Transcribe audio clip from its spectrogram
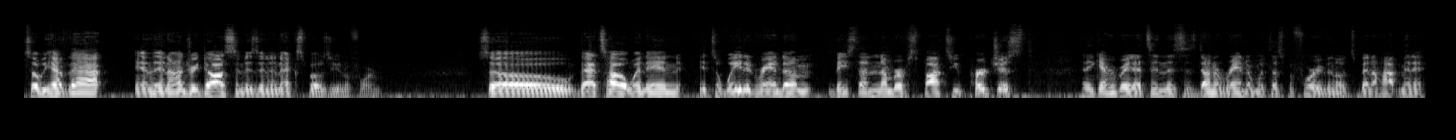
so we have that. And then Andre Dawson is in an Expos uniform. So that's how it went in. It's a weighted random based on the number of spots you purchased. I think everybody that's in this has done a random with us before, even though it's been a hot minute.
